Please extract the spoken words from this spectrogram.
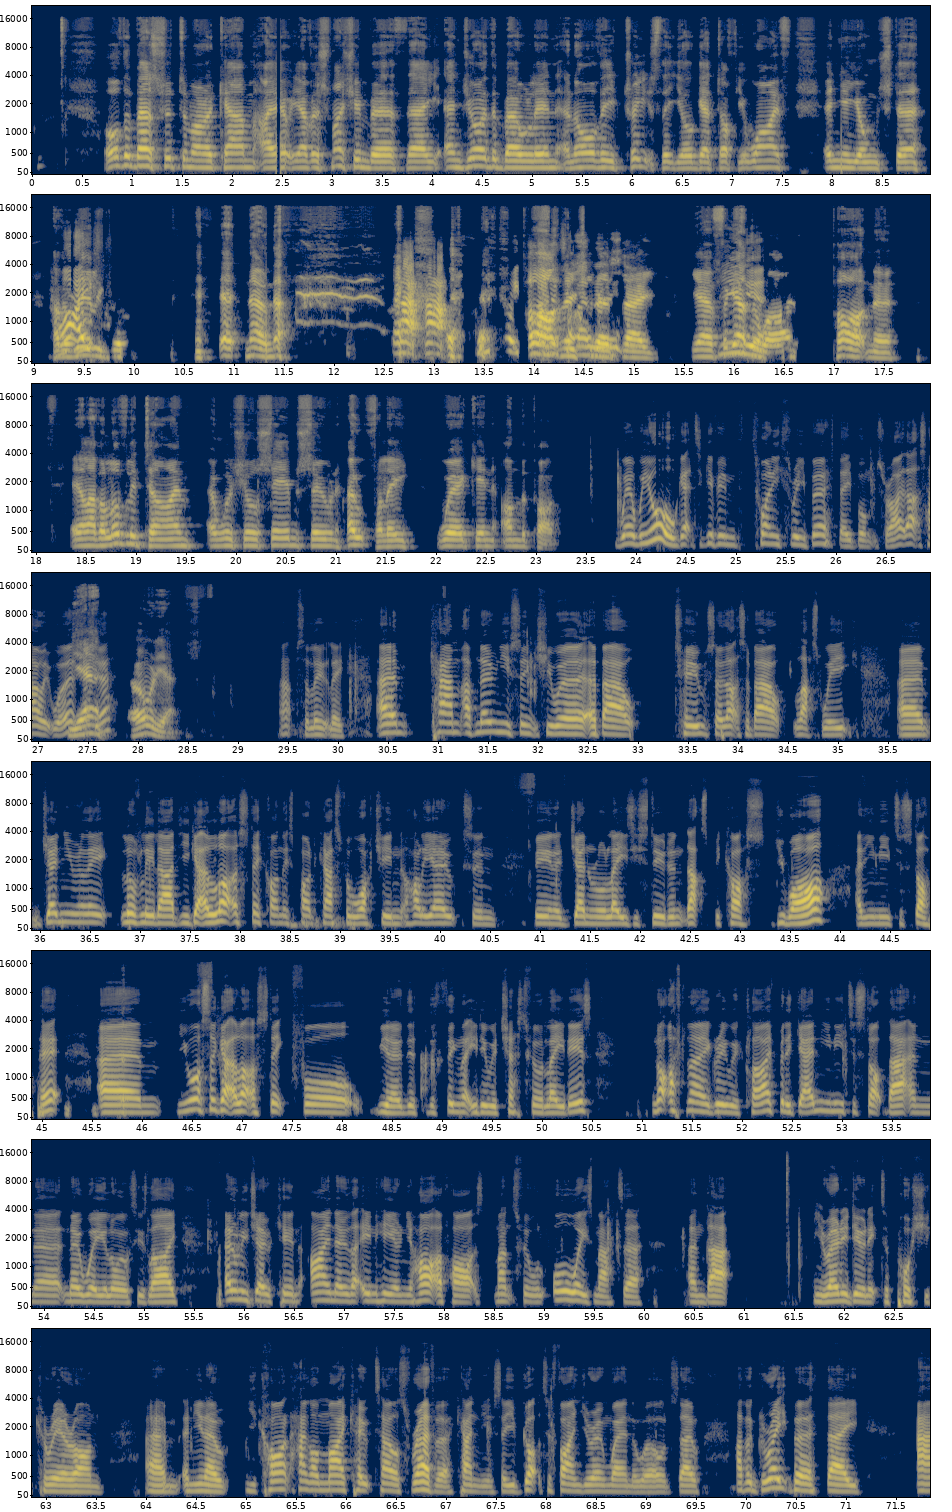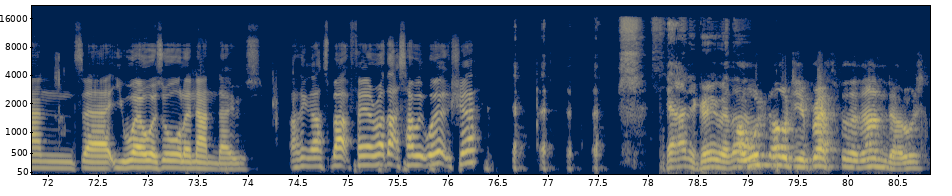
All the best for tomorrow, Cam. I hope you have a smashing birthday. Enjoy the bowling and all the treats that you'll get off your wife and your youngster. Have a really good. no, no. Partner, should I say? Yeah, forget Julia. the wife. Partner. He'll have a lovely time, and we shall see him soon. Hopefully, working on the pod. Where we all get to give him 23 birthday bumps, right? That's how it works. Yeah. yeah? Oh, yes. Absolutely. Um, Cam, I've known you since you were about two, so that's about last week. Um, genuinely lovely lad. You get a lot of stick on this podcast for watching Hollyoaks and being a general lazy student. That's because you are, and you need to stop it. Um, you also get a lot of stick for you know the, the thing that you do with Chesterfield ladies. Not often I agree with Clive, but again, you need to stop that and uh, know where your loyalties lie. Only joking. I know that in here, in your heart of hearts, Mansfield will always matter, and that you're only doing it to push your career on. Um, and you know, you can't hang on my coattails forever, can you? So you've got to find your own way in the world. So have a great birthday, and uh, you owe us all a Nando's. I think that's about fair, right? That's how it works, yeah. Yeah, I'd agree with that. I wouldn't hold your breath for the Nando's.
